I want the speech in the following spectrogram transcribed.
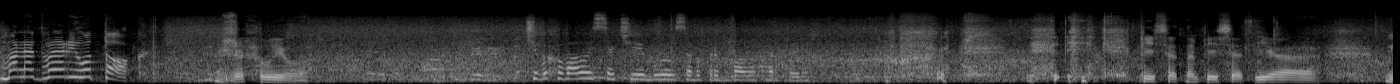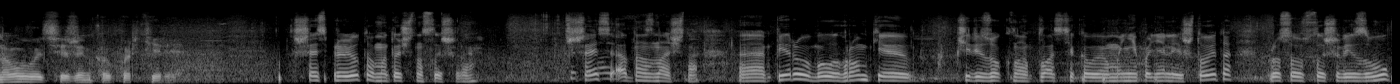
в мене двері отак. Жахливо. Чи ви ховалися, чи були у себе перебували у квартирі? 50 на 50. Я на вулиці, жінка в квартирі. Шесть прилетов мы точно слышали. Шесть однозначно. Э, Первый был громкий Через окна пластиковые. Мы не поняли, что это. Просто услышали звук.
